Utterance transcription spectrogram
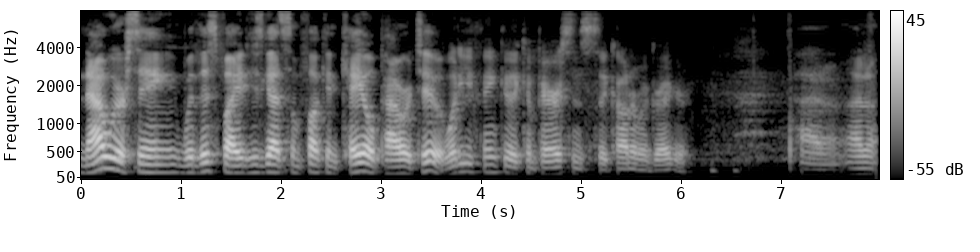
now we're seeing with this fight, he's got some fucking KO power too. what do you think of the comparisons to Conor McGregor? I don't, I don't,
